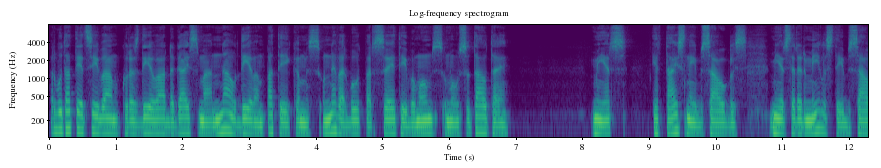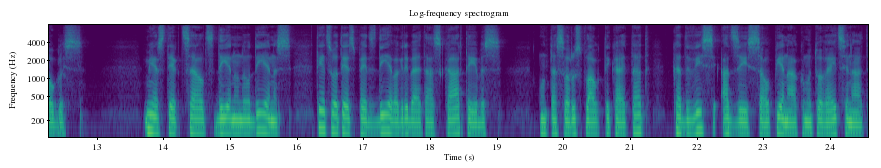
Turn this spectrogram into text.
varbūt attiecībām, kuras dieva vārda gaismā nav dievam patīkamas un nevar būt par svētību mums un mūsu tautai. Miers ir taisnības auglis, miers ir arī mīlestības auglis. Miers tiek celts dienu no dienas, tiecoties pēc dieva gribētās kārtības, un tas var uzplaukt tikai tad, kad visi atzīst savu pienākumu to veicināt.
